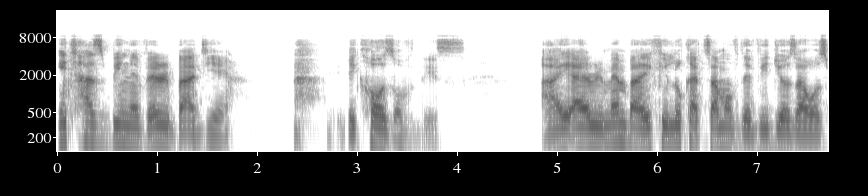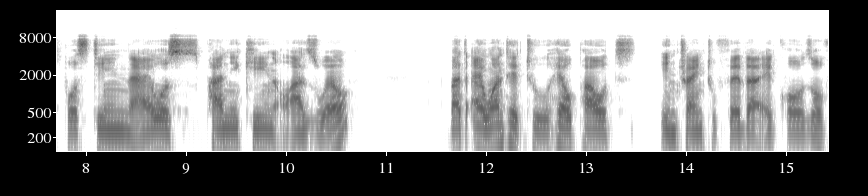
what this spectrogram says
It has been a very bad year because of this. I, I remember if you look at some of the videos I was posting, I was panicking as well. But I wanted to help out in trying to further a cause of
